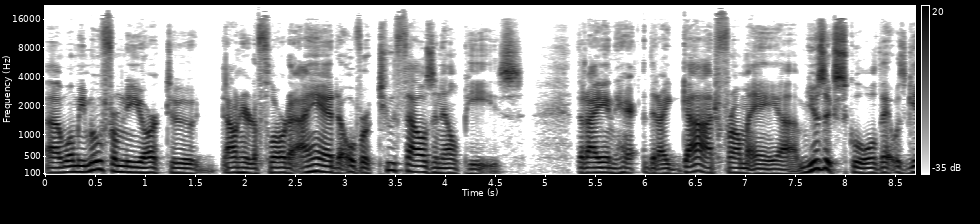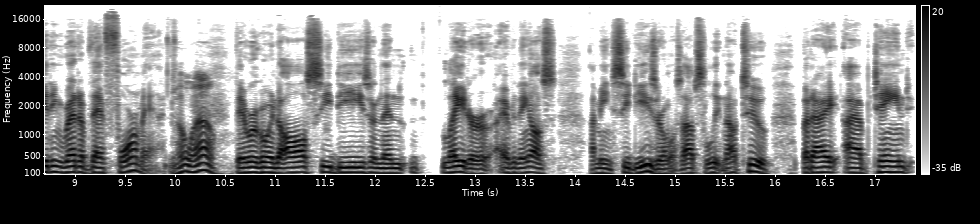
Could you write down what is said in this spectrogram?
uh, when we moved from New York to down here to Florida, I had over two thousand LPs that I inher- that I got from a uh, music school that was getting rid of that format. Oh wow. They were going to all CDs, and then later everything else. I mean, CDs are almost obsolete now too. But I, I obtained.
